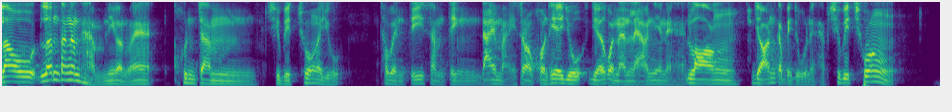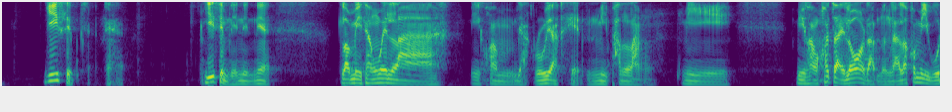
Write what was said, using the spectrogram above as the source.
เราเริ่มตั้งคำถามนี้ก่อนว่า คุณจำชีวิตช่วงอายุ20 something ได้ไหมสำหรับคนที่อายุเยอะกว่านั้นแล้วเนี่ยนะฮะลองย้อนกลับไปดูนะครับ ชีวิตช่วง 20เนี่ยนะฮะ20 นิดๆเนี่ย เรามีทั้งเวลา มีความอยากรู้อยากเห็น มีพลัง มีมีความเข้าใจโลกระดับหนึ่งแล้ว แล้วก็มีวุ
